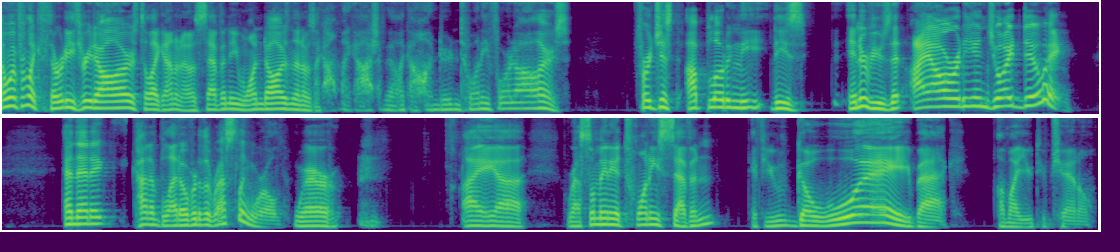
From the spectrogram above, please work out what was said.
I went from like $33 to like, I don't know, $71. And then I was like, oh my gosh, I've got like $124 for just uploading the, these interviews that I already enjoyed doing. And then it kind of bled over to the wrestling world where I, uh, WrestleMania 27, if you go way back on my YouTube channel,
